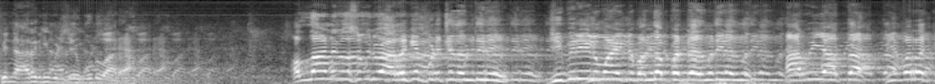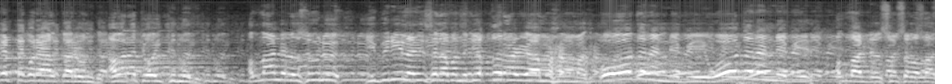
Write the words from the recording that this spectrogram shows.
പിന്നെ അരക്കി പിടിച്ച് കൂടുവാരാ അള്ളാന്റെ റസൂലു ഇറക്കി പിടിച്ചത് എന്തിന്? ജിബിരിയിലുമായിട്ട് ബന്ധപ്പെട്ട എന്തിനെന്ന് അറിയാത്ത വിവരക്കെട്ട കുറെ ആൾക്കാരുണ്ട്. അവരാ ചോദിക്കുന്നത്. അള്ളാന്റെ റസൂൽ ജിബിരിയിൽ അലൈഹിസ്സലാം വന്നിട്ട് "ഇഖ്റഅ യാ മുഹമ്മദ് ഓതനൻ നബി ഓതനൻ നബി. അള്ളാന്റെ റസൂൽ സല്ലല്ലാഹു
